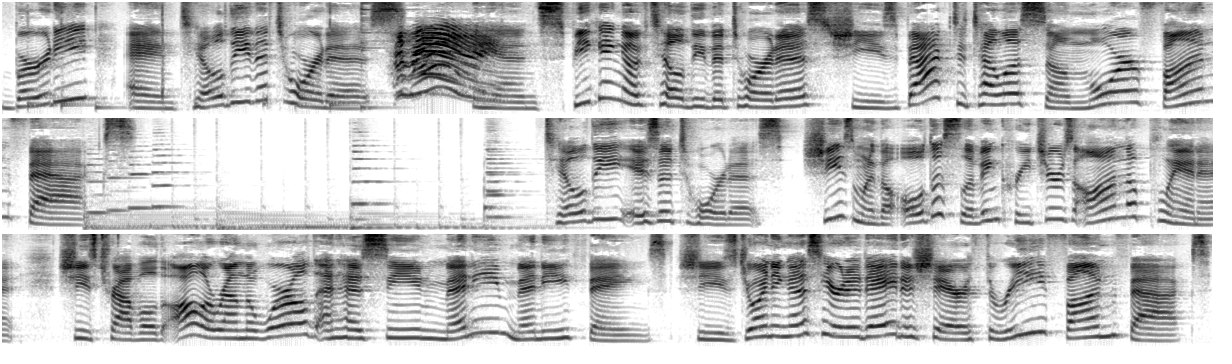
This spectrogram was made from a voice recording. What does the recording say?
Birdie, and Tildy the tortoise. Hooray! And speaking of Tildy the tortoise, she's back to tell us some more fun facts. Tildy is a tortoise. She's one of the oldest living creatures on the planet. She's traveled all around the world and has seen many, many things. She's joining us here today to share three fun facts.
